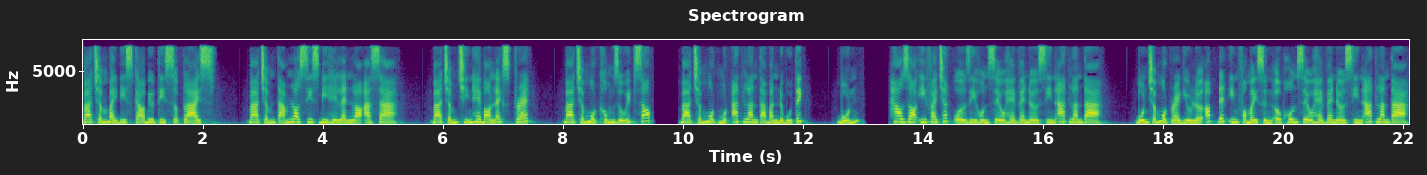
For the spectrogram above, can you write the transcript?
3.7 Discount Beauty Supplies. 3.8 Losis Be Helen Lo Asa. 3.9 Hebon Express. 3.10 The Whip Shop. 3.11 Atlanta Bundle Boutique. 4. How do if I chat the wholesale hair vendors in Atlanta? 4.1 Regular update information of wholesale hair vendors in Atlanta.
